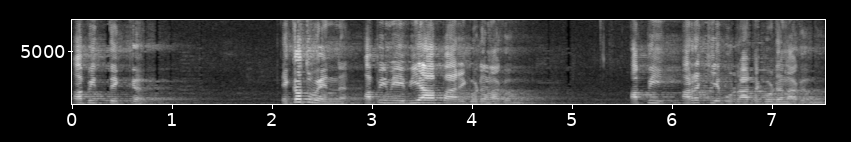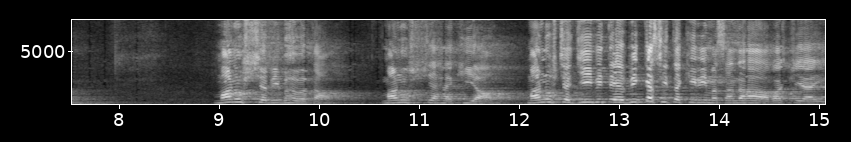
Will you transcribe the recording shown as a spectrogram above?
අපිත් එක්ක එකතු වෙන්න අපි මේ ව්‍යාපාරය ගොඩනගමු. අපි අර කියපු රට ගොඩනගමු. මනුෂ්‍ය විභවතා මනුෂ්‍ය හැකියා මනුෂ්‍ය ජීවිතය විකසිත කිරීම සඳහා අවශ්‍යයි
